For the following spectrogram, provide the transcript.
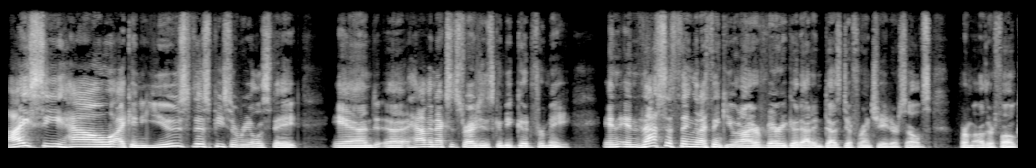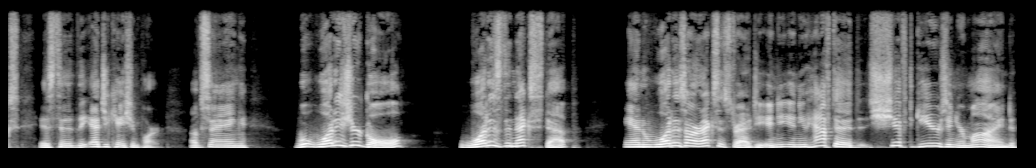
I see how I can use this piece of real estate and uh, have an exit strategy that's going to be good for me. And and that's the thing that I think you and I are very good at and does differentiate ourselves from other folks is to the education part of saying, well, what is your goal? What is the next step? And what is our exit strategy? And you, and you have to shift gears in your mind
